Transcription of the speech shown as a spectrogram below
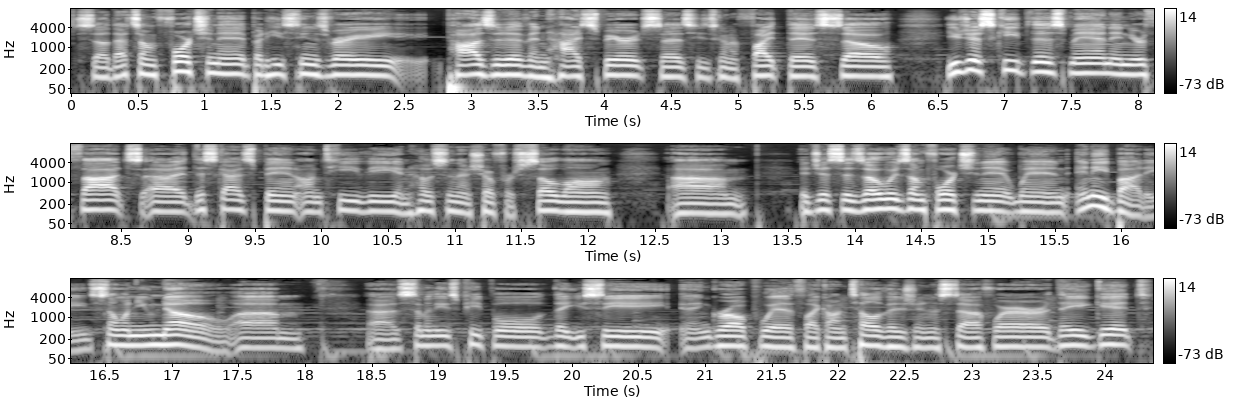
so that's unfortunate, but he seems very positive and high spirits, says he's going to fight this. So you just keep this man in your thoughts. Uh, this guy's been on TV and hosting that show for so long. Um, it just is always unfortunate when anybody, someone you know, um, uh, some of these people that you see and grow up with, like on television and stuff, where they get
